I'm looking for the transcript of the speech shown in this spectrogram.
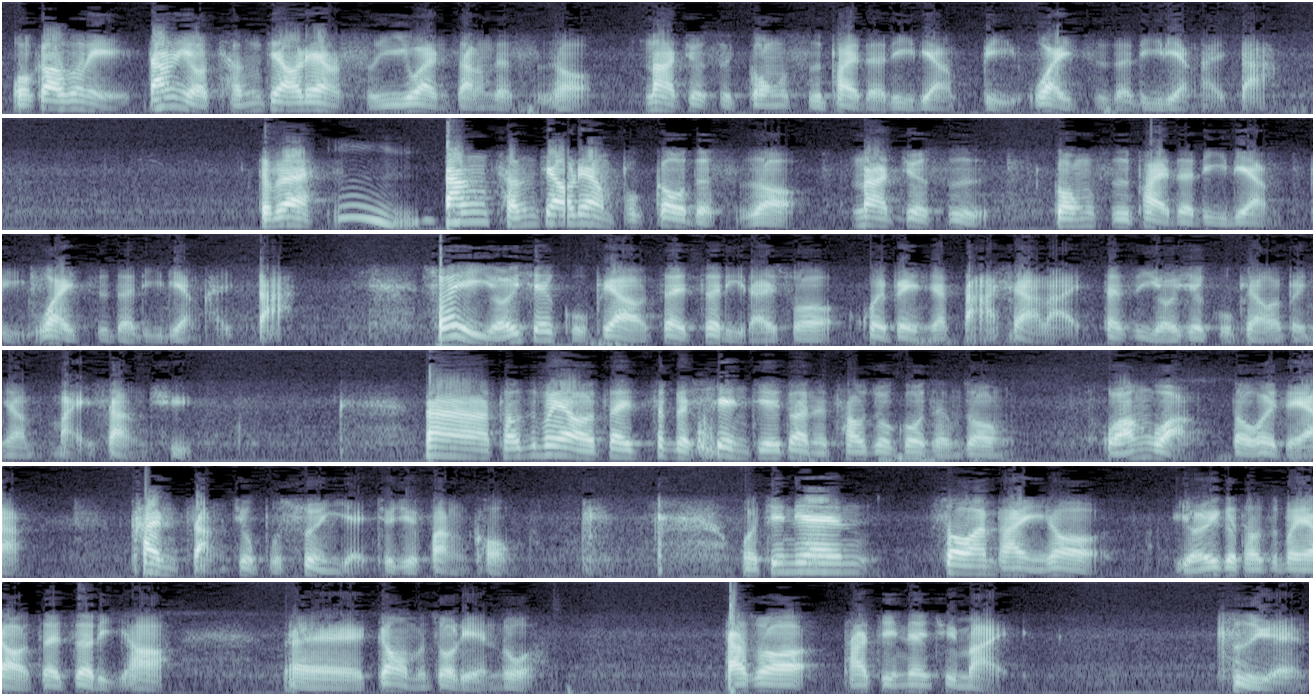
我告诉你，当有成交量十一万张的时候，那就是公司派的力量比外资的力量还大，对不对？嗯。当成交量不够的时候，那就是公司派的力量比外资的力量还大。所以有一些股票在这里来说会被人家打下来，但是有一些股票会被人家买上去。那投资朋友在这个现阶段的操作过程中，往往都会怎样？看涨就不顺眼，就去放空。我今天收完盘以后，有一个投资朋友在这里哈，呃，跟我们做联络。他说他今天去买智源，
